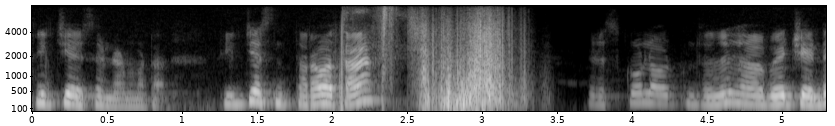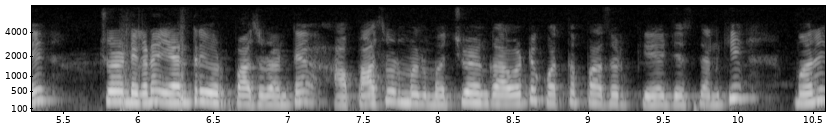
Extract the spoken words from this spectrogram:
క్లిక్ చేసేయండి అనమాట క్లిక్ చేసిన తర్వాత ఇక్కడ స్క్రోల్ అవుతుంది వెయిట్ చేయండి. చూడండి ఇక్కడ ఎంటర్ యువర్ పాస్వర్డ్ అంటే ఆ పాస్వర్డ్ మనం మర్చిపోయాం కాబట్టి కొత్త పాస్వర్డ్ క్రియేట్ చేసేదానికి మనం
